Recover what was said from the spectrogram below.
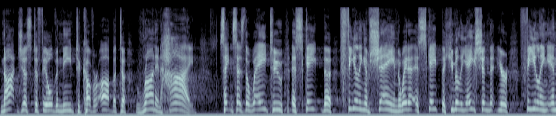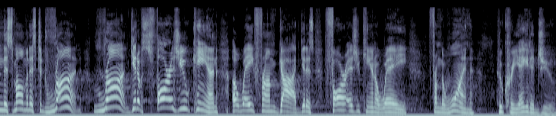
not just to feel the need to cover up, but to run and hide. Satan says the way to escape the feeling of shame, the way to escape the humiliation that you're feeling in this moment is to run run. Get as far as you can away from God. Get as far as you can away from the one who created you,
